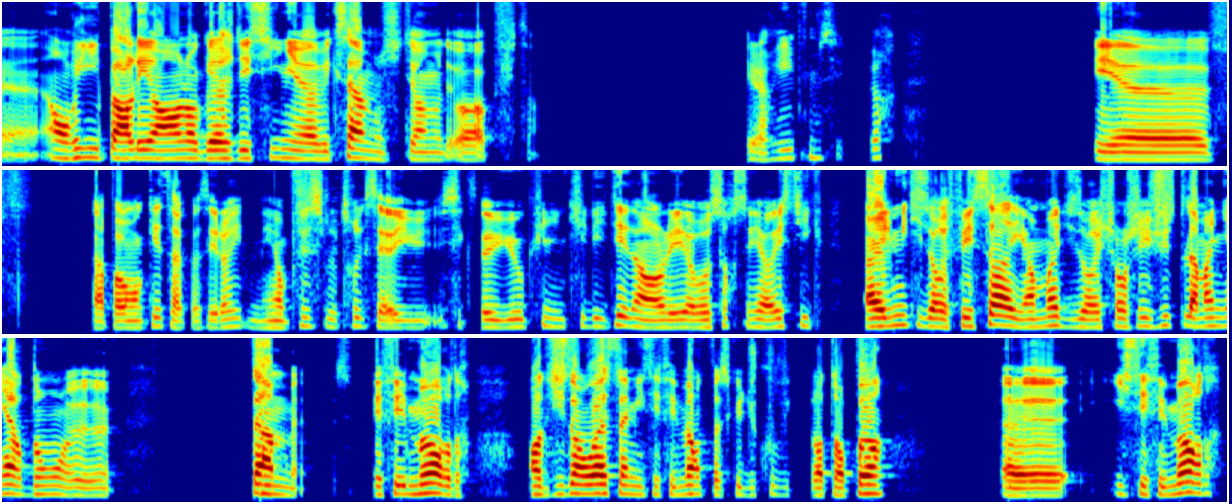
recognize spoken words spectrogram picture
euh, Henri parlait en langage des signes avec Sam, j'étais en mode oh putain. le rythme, c'est sûr. Et euh, ça n'a pas manqué, ça a cassé le rythme. Et en plus, le truc, c'est que ça n'a eu aucune utilité dans les ressources scénaristiques. À la limite, ils auraient fait ça et en mode, ils auraient changé juste la manière dont euh, Sam s'est fait mordre en disant ouais, Sam il s'est fait mordre parce que du coup, vu qu'il l'entend pas, il s'est fait mordre.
